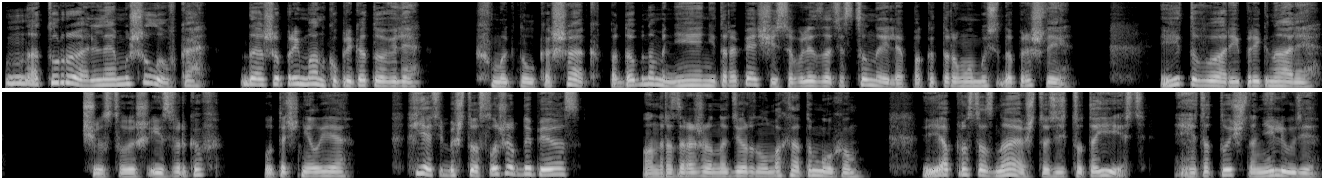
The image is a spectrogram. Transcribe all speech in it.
«Натуральная мышеловка», даже приманку приготовили», — хмыкнул кошак, подобно мне, не торопящийся вылезать из туннеля, по которому мы сюда пришли. «И твари пригнали». «Чувствуешь извергов?» — уточнил я. «Я тебе что, служебный пес?» Он раздраженно дернул мохнатым ухом. «Я просто знаю, что здесь кто-то есть, и это точно не люди».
